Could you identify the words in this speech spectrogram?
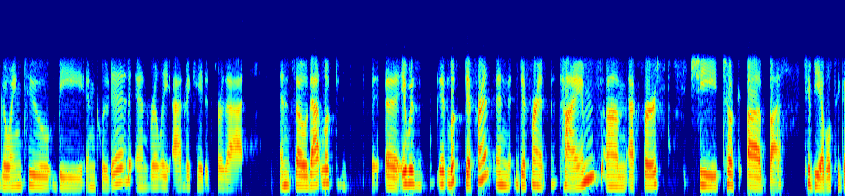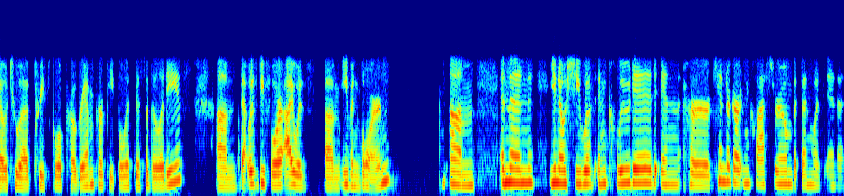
going to be included and really advocated for that. And so that looked uh, it was it looked different in different times. Um, at first, she took a bus to be able to go to a preschool program for people with disabilities. Um, that was before I was um, even born. Um, and then, you know, she was included in her kindergarten classroom, but then was in a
